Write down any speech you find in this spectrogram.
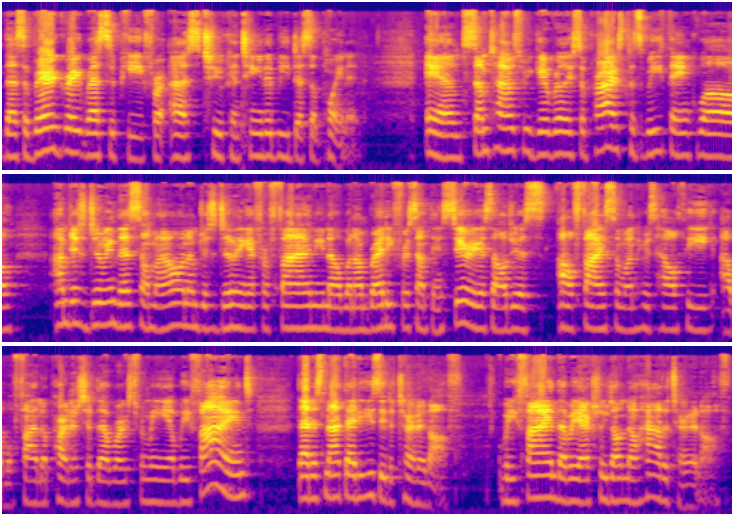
that's a very great recipe for us to continue to be disappointed and sometimes we get really surprised because we think, well, I'm just doing this on my own. I'm just doing it for fun. You know, when I'm ready for something serious, I'll just I'll find someone who's healthy. I will find a partnership that works for me. And we find that it's not that easy to turn it off. We find that we actually don't know how to turn it off.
